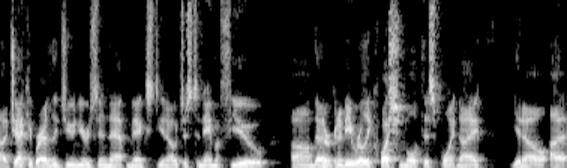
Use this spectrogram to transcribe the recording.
uh, Jackie Bradley Jr. is in that mix, you know, just to name a few um, that are going to be really questionable at this point. And I, you know, I,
